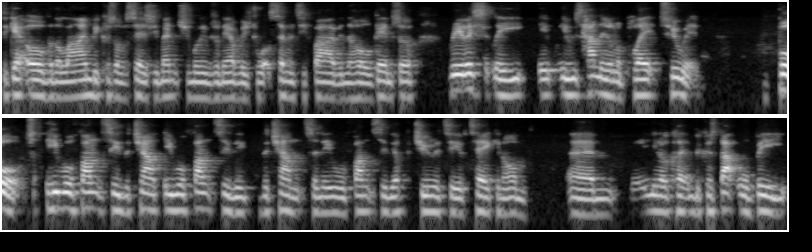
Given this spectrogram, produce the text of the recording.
to get over the line because obviously as you mentioned Williams only averaged what 75 in the whole game so realistically, it, was handed on a plate to him. But he will fancy the chance. He will fancy the, the chance, and he will fancy the opportunity of taking on, um, you know, Clayton, because that will be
